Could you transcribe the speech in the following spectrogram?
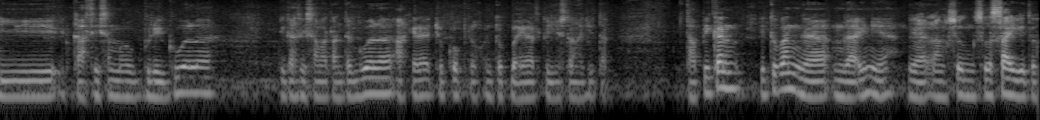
dikasih sama budi gue lah dikasih sama tante gue lah akhirnya cukup tuh untuk bayar tujuh setengah juta. Tapi kan itu kan nggak nggak ini ya nggak langsung selesai gitu.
